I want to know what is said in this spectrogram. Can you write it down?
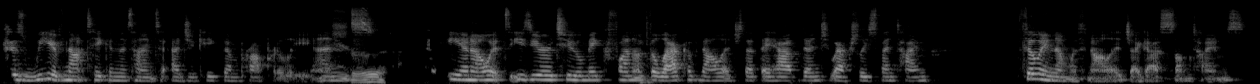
because we have not taken the time to educate them properly. And sure. you know, it's easier to make fun of the lack of knowledge that they have than to actually spend time filling them with knowledge, I guess sometimes.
